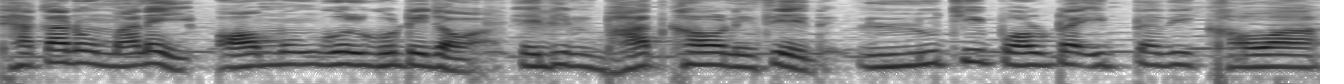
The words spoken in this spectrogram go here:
ঠেকানো মানেই অমঙ্গল ঘটে যাওয়া। এদিন ভাত খাওয়া নিষেধ, লুচি, পরোটা ইত্যাদি খাওয়া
